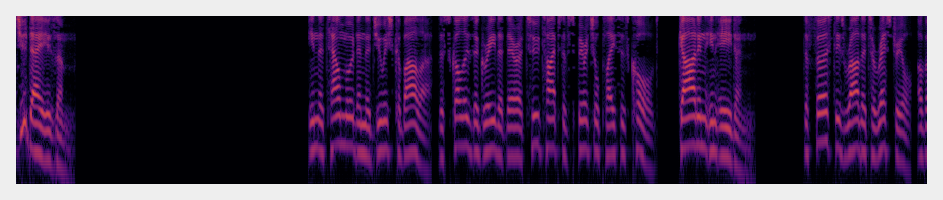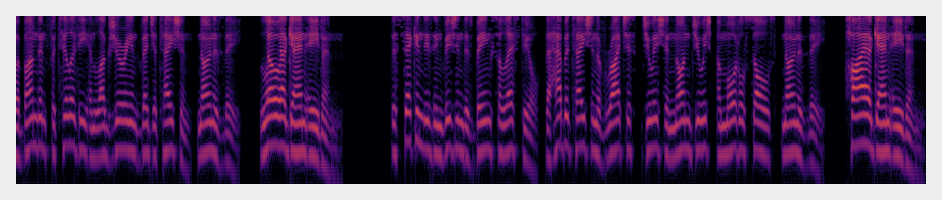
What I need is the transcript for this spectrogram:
Judaism In the Talmud and the Jewish Kabbalah, the scholars agree that there are two types of spiritual places called Garden in Eden. The first is rather terrestrial, of abundant fertility and luxuriant vegetation, known as the Lower Gan Eden. The second is envisioned as being celestial, the habitation of righteous, Jewish and non-Jewish, immortal souls, known as the Higher Gan Eden.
